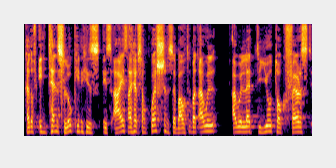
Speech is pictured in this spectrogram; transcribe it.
kind of intense look in his his eyes. I have some questions about it, but I will I will let you talk first.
